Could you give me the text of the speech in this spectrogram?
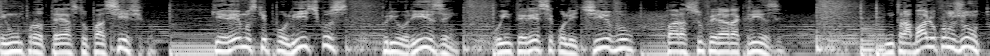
em um protesto pacífico. Queremos que políticos priorizem o interesse coletivo para superar a crise. Um trabalho conjunto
